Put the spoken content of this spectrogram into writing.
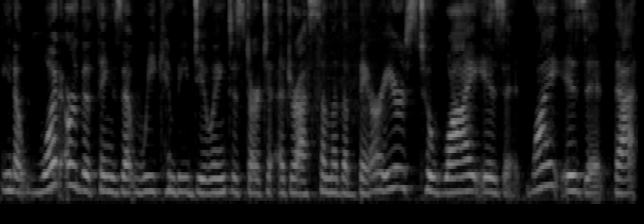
you know, what are the things that we can be doing to start to address some of the barriers to why is it? Why is it that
